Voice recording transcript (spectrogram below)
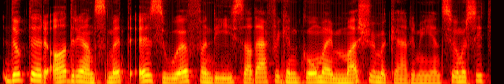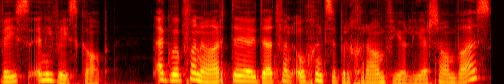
Dr Adrian Smit is hoof van die South African Gourmet Mushroom Academy in Somerset West in die Wes-Kaap. Ek hoop van harte dat vanoggend se program vir jou leersaam was.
